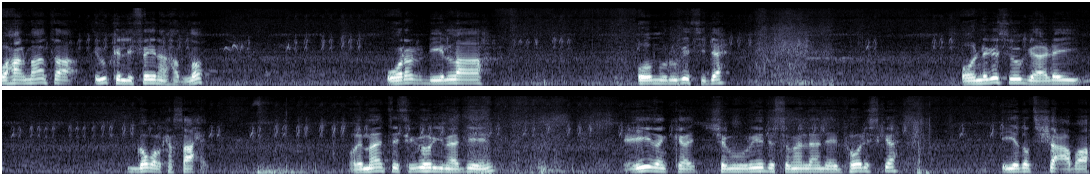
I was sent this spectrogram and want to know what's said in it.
Waxaan maanta igu kelifay inaan hadlo. Warar dhiilla ah oo murugo sida oo naga soo gaadhay gobolka saaxib oo maanta iskaga hor yimaadeen ciidanka jamhuuriyadda somalilan ee booliska iyo dad shacab ah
